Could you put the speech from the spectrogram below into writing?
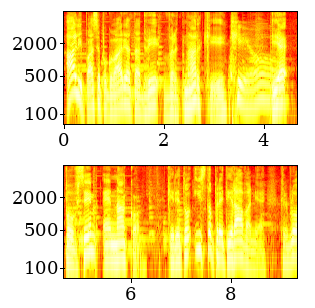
ali pa se pogovarjata dve vrtnarki, je povsem enako. Ker je to isto pretiravanje, ker je bilo,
